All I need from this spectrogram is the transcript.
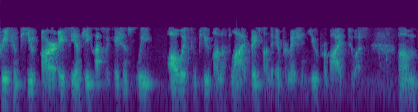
pre-compute our ACMG classifications. We always compute on the fly based on the information you provide to us. Um,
